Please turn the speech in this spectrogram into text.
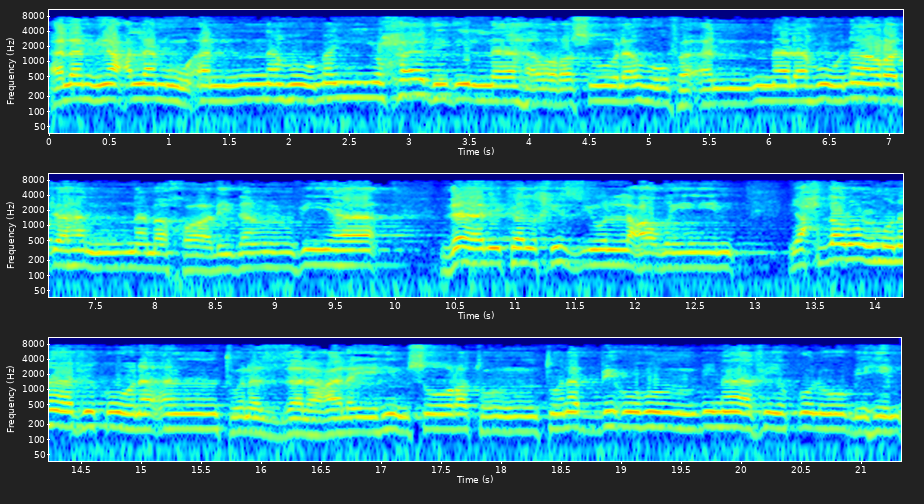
ألم يعلموا أنه من يحادد الله ورسوله فأن له نار جهنم خالدا فيها ذلك الخزي العظيم. يحذر المنافقون أن تنزل عليهم سورة تنبئهم بما في قلوبهم.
